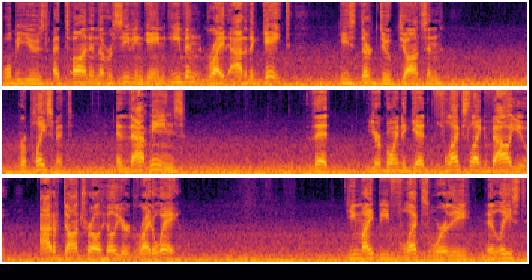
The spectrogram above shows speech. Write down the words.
will be used a ton in the receiving game, even right out of the gate. He's their Duke Johnson replacement. And that means that you're going to get flex like value out of Dontrell Hilliard right away. He might be flex worthy, at least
